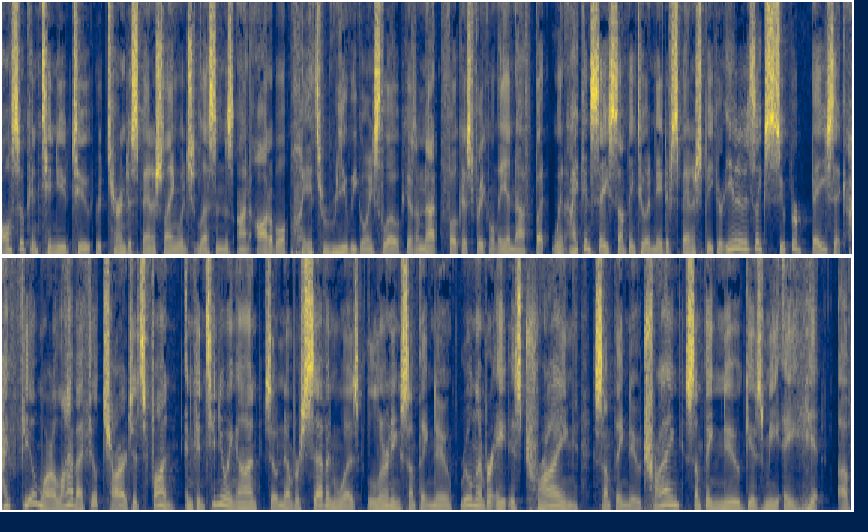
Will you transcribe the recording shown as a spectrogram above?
also continued to return to Spanish language lessons on Audible. Boy, it's really going slow because I'm not focused frequently enough. But when I can say something to a native Spanish speaker, even if it's like super basic, I feel more alive. I feel charged. It's fun. And continuing on, so number seven was learning something new. Rule number eight is trying something new. Trying something new gives me a hit of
